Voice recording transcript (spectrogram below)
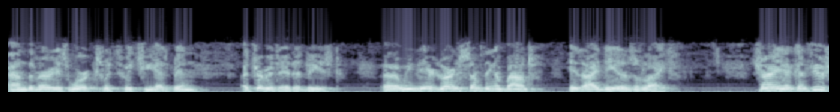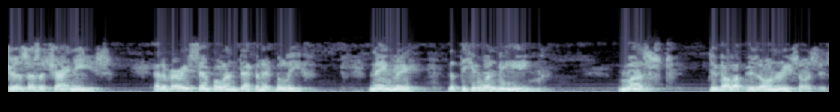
and the various works with which he has been attributed, at least, uh, we learn something about his ideas of life. China, Confucius, as a Chinese, had a very simple and definite belief, namely that the human being must develop his own resources,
